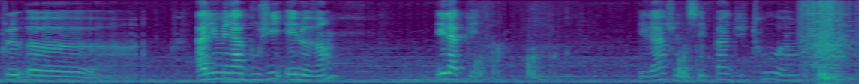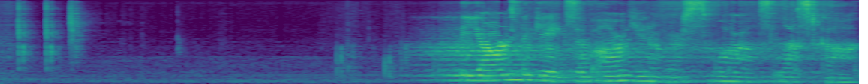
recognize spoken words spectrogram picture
Donc euh, allumer la bougie et le vin et la clé. Et là, je ne sais pas du tout. euh, Beyond the gates of our universe swirls God.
